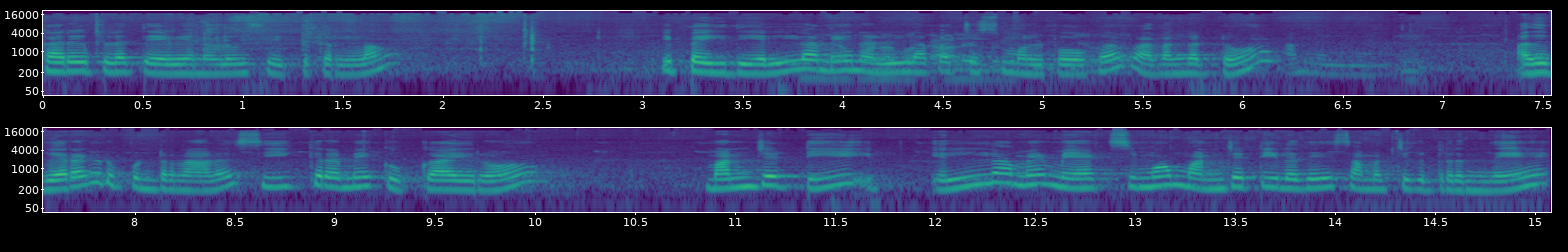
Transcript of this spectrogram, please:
கருவேப்பிலை தேவையான அளவு சேர்த்துக்கிடலாம் இப்போ இது எல்லாமே நல்லா பச்சை ஸ்மெல் போக வதங்கட்டும். அது விறகடுப்புன்றனால சீக்கிரமே குக் ஆயிரும். மண்சட்டி இப்- எல்லாமே மேக்ஸிமம் மண்சட்டியில் தான் சமைச்சிக்கிட்டு இருந்தேன்.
